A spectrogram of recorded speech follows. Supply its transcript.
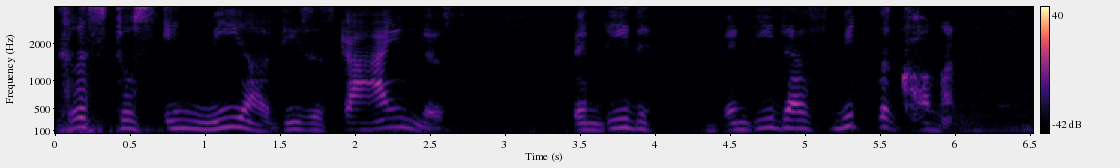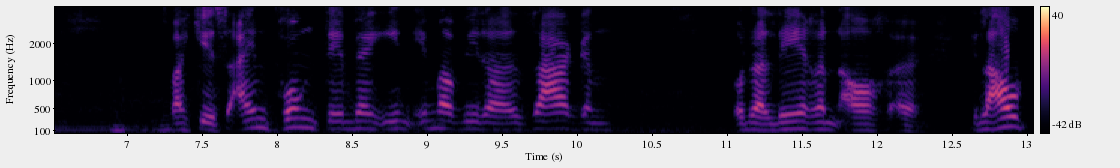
Christus in mir, dieses Geheimnis. Wenn die, wenn die das mitbekommen, zum Beispiel ist ein Punkt, den wir ihnen immer wieder sagen oder lehren auch, äh, glaubt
